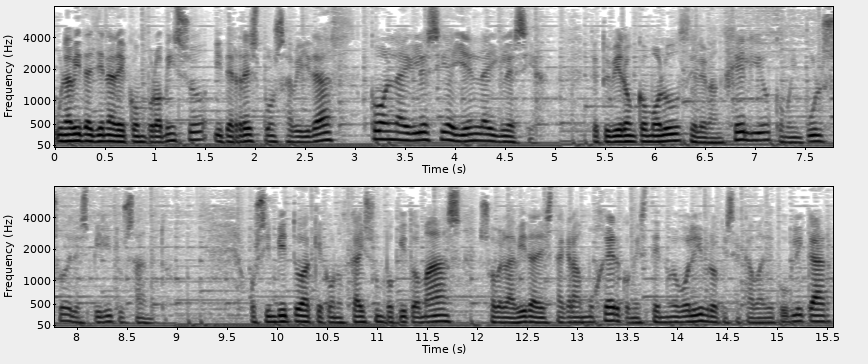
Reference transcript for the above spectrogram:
Una vida llena de compromiso y de responsabilidad con la Iglesia y en la Iglesia, que tuvieron como luz el Evangelio, como impulso el Espíritu Santo. Os invito a que conozcáis un poquito más sobre la vida de esta gran mujer con este nuevo libro que se acaba de publicar,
